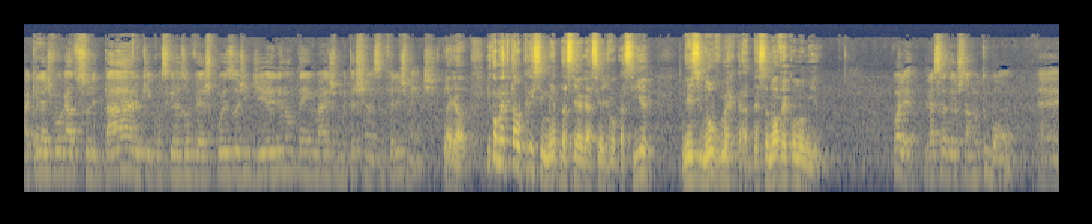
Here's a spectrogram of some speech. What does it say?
Aquele advogado solitário que conseguiu resolver as coisas, hoje em dia ele não tem mais muita chance, infelizmente. Legal. E como é que está o crescimento da CHC Advocacia nesse novo mercado, nessa nova economia? Olha, graças a Deus está muito bom. É,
